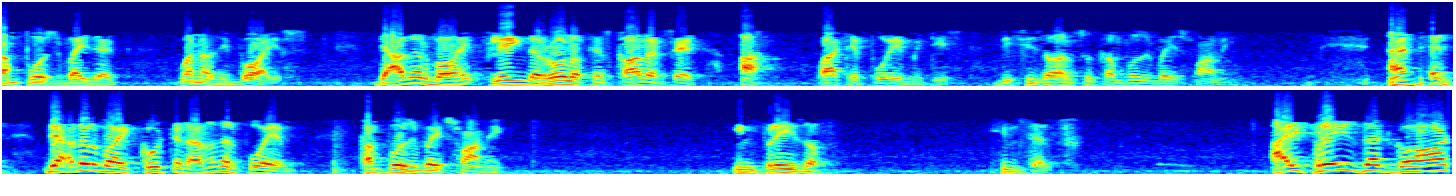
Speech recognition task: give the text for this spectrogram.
composed by that one of the boys. The other boy, playing the role of a scholar, said, Ah, what a poem it is. This is also composed by Swami. And then the other boy quoted another poem composed by Swami in praise of himself. I praise that God,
